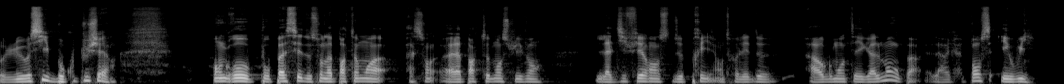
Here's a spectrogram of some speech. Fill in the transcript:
lui aussi, beaucoup plus cher. En gros, pour passer de son appartement à, à l'appartement suivant, la différence de prix entre les deux a augmenté également ou pas? La réponse est oui.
